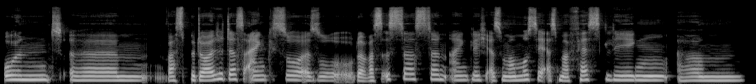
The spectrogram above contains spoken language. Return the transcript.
Und ähm, was bedeutet das eigentlich so? Also, oder was ist das dann eigentlich? Also man muss ja erstmal festlegen, ähm,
